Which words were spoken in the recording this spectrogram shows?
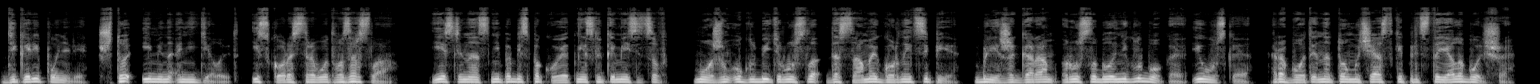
Дикари поняли, что именно они делают, и скорость работ возросла. Если нас не побеспокоят несколько месяцев, можем углубить русло до самой горной цепи. Ближе к горам русло было неглубокое и узкое. Работы на том участке предстояло больше.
